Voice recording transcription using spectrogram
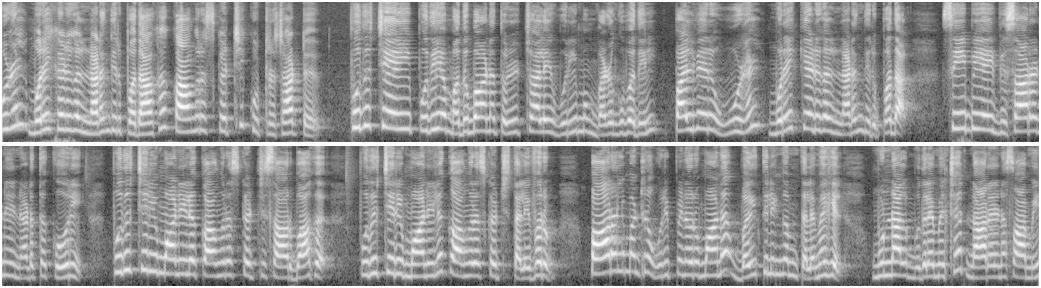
ஊழல் முறைகேடுகள் நடந்திருப்பதாக காங்கிரஸ் கட்சி குற்றச்சாட்டு. புதுச்சேரி புதிய மதுபான தொழிற்சாலை உரிமம் வழங்குவதில் பல்வேறு ஊழல் முறைகேடுகள் நடந்திருப்பதால் சிபிஐ விசாரணை நடத்த கோரி புதுச்சேரி மாநில காங்கிரஸ் கட்சி சார்பாக புதுச்சேரி மாநில காங்கிரஸ் கட்சி தலைவரும் பாராளுமன்ற உறுப்பினருமான வைத்திலிங்கம் தலைமையில் முன்னாள் முதலமைச்சர் நாராயணசாமி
